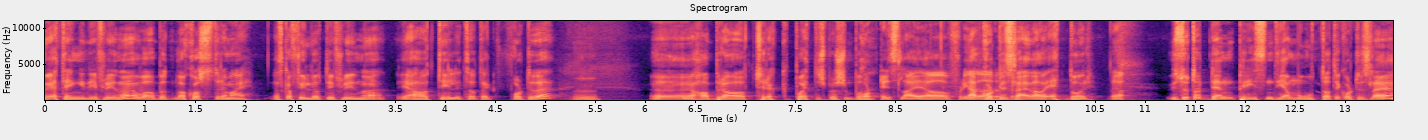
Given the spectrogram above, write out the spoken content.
Og jeg trenger de flyene. Hva, hva koster det meg? Jeg skal fylle opp de flyene. Jeg har tillit til at jeg får til det. Mhm. Eh, jeg har bra trøkk på etterspørselen på. Korttidsleie av fly. Ja, korttidsleie, da. Ett år. Ja. Hvis du tar den prisen de har mottatt i korttidsleie,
